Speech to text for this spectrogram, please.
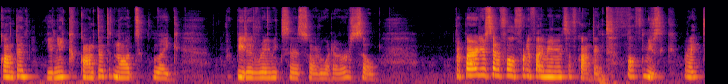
content, unique content, not like repeated remixes or whatever. So prepare yourself for 45 minutes of content of music, right?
